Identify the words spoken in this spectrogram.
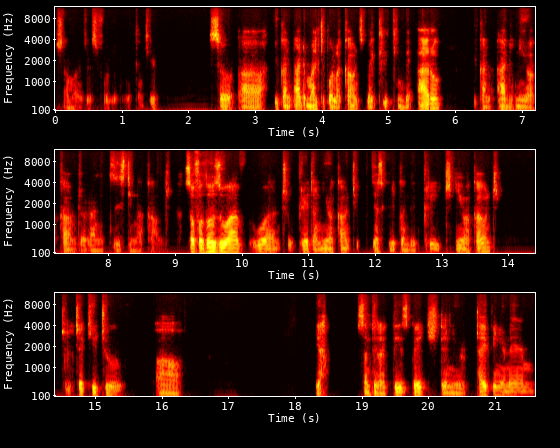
someone just followed me. Thank you. So uh, you can add multiple accounts by clicking the arrow. You can add new account or an existing account. So for those who have who want to create a new account, you just click on the create new account. It will take you to uh, yeah, something like this page. Then you type in your name,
